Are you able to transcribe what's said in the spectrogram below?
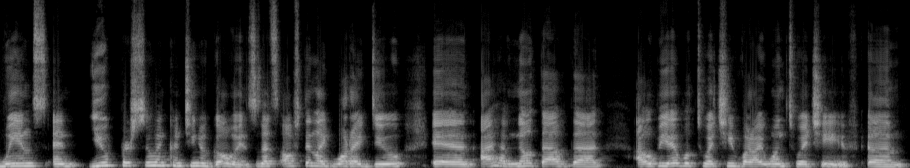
wins and you pursue and continue going. So that's often like what I do. And I have no doubt that I'll be able to achieve what I want to achieve. Um,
